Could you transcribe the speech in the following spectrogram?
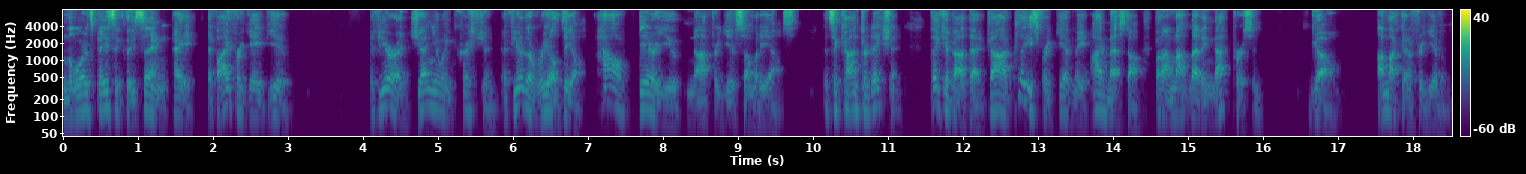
And the Lord's basically saying, hey, if I forgave you, if you're a genuine Christian, if you're the real deal, how dare you not forgive somebody else? It's a contradiction. Think about that. God, please forgive me. I messed up, but I'm not letting that person go. I'm not going to forgive him.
